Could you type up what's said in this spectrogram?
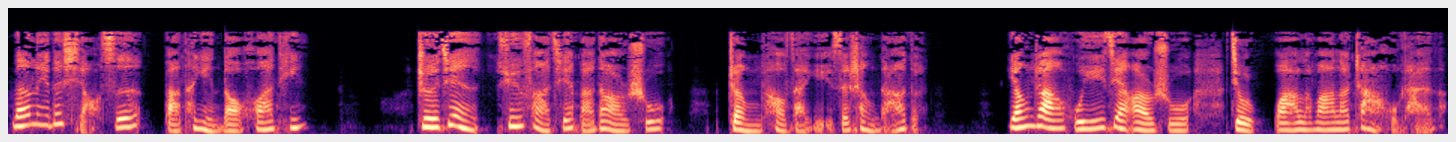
门里的小厮把他引到花厅，只见须发洁白的二叔正靠在椅子上打盹。杨咋呼一见二叔，就哇啦哇啦咋呼开了。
